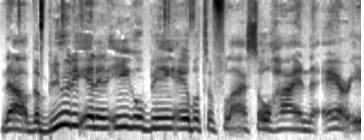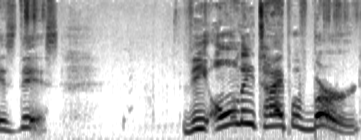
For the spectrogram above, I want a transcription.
Now, the beauty in an eagle being able to fly so high in the air is this the only type of bird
